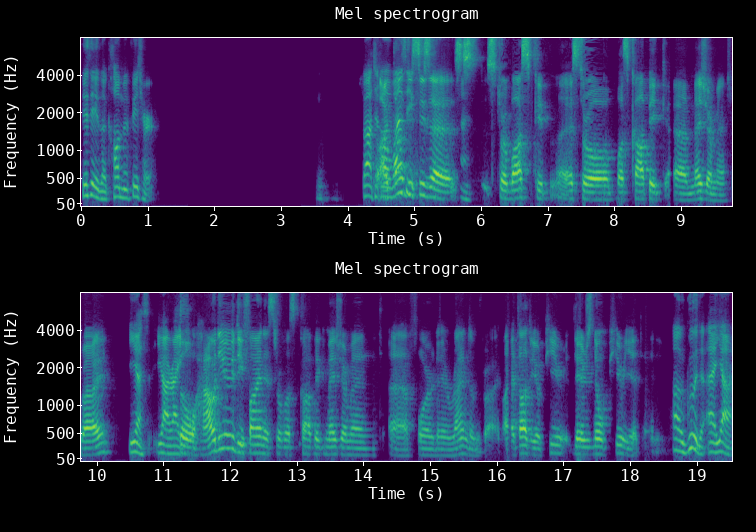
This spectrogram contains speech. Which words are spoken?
This is a common feature. But uh, I thought this is a stroboscopic, uh, stroboscopic uh, measurement, right? Yes, you are right. So how do you define a stroboscopic measurement uh, for the random drive? I thought your period, there's no period anymore. Oh, good. Uh, yeah,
